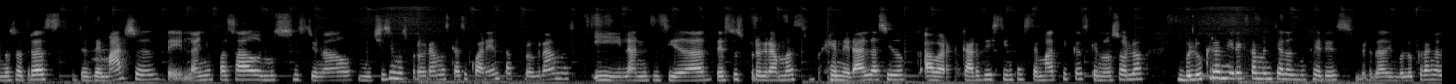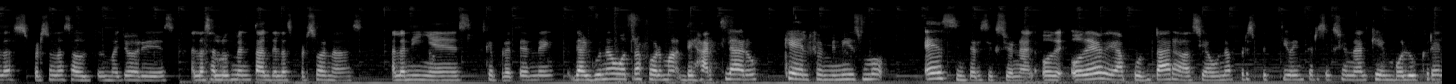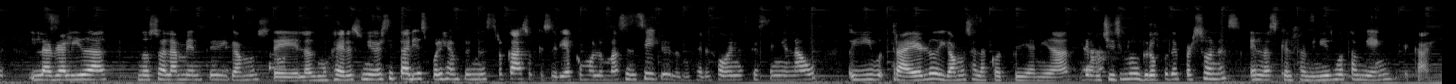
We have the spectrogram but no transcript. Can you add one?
Nosotras desde marzo del año pasado hemos gestionado muchísimos programas, casi 40 programas, y la necesidad de estos programas general ha sido abarcar distintas temáticas que no solo involucran directamente a las mujeres, ¿verdad? Involucran a las personas adultas mayores, a la salud mental de las personas, a la niñez, que pretenden de alguna u otra forma dejar claro que el feminismo es interseccional o, o, debe apuntar hacia una perspectiva interseccional que involucre la realidad no solamente, digamos, de las mujeres universitarias, por ejemplo, en nuestro caso, que sería como lo más sencillo, de las mujeres jóvenes que estén en la U, y traerlo, digamos, a la cotidianidad de muchísimos grupos de personas en las que el feminismo también recae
